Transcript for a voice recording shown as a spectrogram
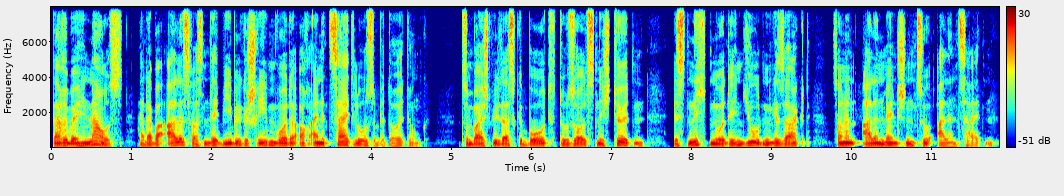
Darüber hinaus hat aber alles, was in der Bibel geschrieben wurde, auch eine zeitlose Bedeutung. Zum Beispiel das Gebot Du sollst nicht töten ist nicht nur den Juden gesagt, sondern allen Menschen zu allen Zeiten.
